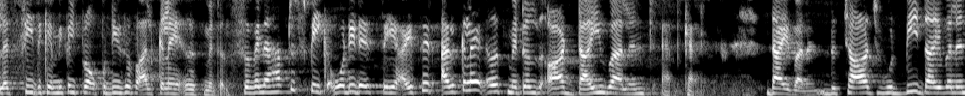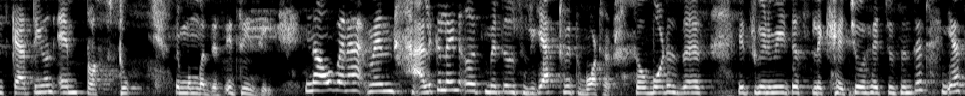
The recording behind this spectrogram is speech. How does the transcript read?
let's see the chemical properties of alkaline earth metals. So when I have to speak, what did I say? I said alkaline earth metals are divalent at cations. Divalent. The charge would be divalent cation M plus 2. Remember this, it's easy. Now when I when alkaline earth metals react with water, so what is this? It's going to be just like HOH, isn't it? Yes.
